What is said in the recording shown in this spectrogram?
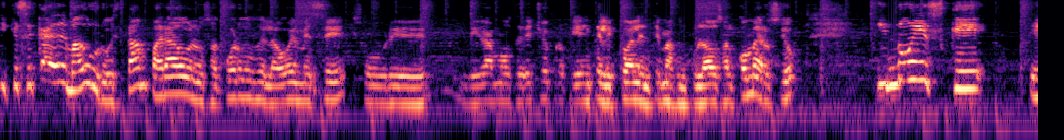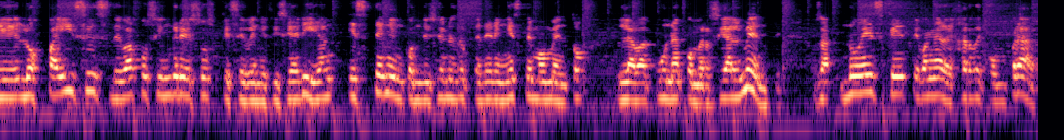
y que se cae de maduro? Está amparado en los acuerdos de la OMC sobre, digamos, derecho de propiedad intelectual en temas vinculados al comercio. Y no es que eh, los países de bajos ingresos que se beneficiarían estén en condiciones de obtener en este momento la vacuna comercialmente. O sea, no es que te van a dejar de comprar,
